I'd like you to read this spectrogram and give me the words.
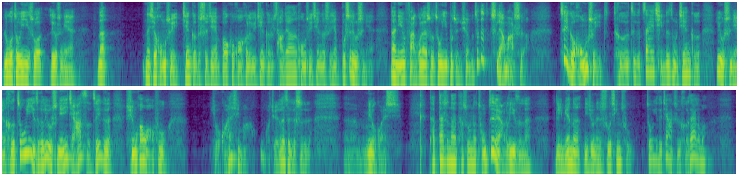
如果周易说六十年，那那些洪水间隔的时间，包括黄河流域间隔的长江洪水间隔时间不是六十年，那您反过来说周易不准确吗？这个是两码事啊。这个洪水和这个灾情的这种间隔六十年，和周易这个六十年一甲子这个循环往复有关系吗？我觉得这个是，呃，没有关系。他但是呢，他说呢，从这两个例子呢里面呢，你就能说清楚周易的价值何在了吗？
